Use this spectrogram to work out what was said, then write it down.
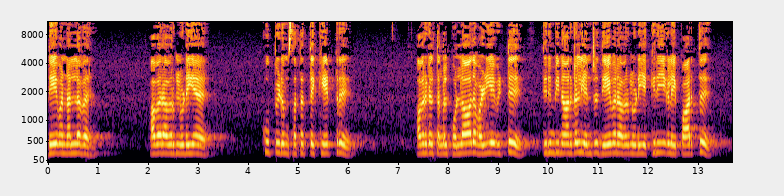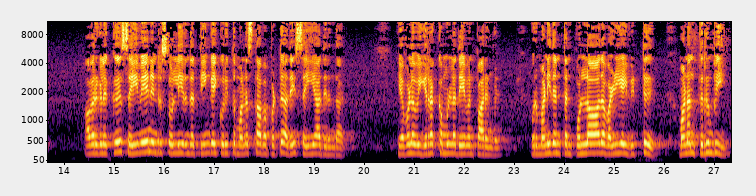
தேவன் நல்லவர். அவர் அவர்களுடைய கூப்பிடும் சத்தத்தை கேட்டு அவர்கள் தங்கள் பொல்லாத வழியை விட்டு திரும்பினார்கள் என்று தேவர் அவர்களுடைய கிரியைகளை பார்த்து அவர்களுக்கு செய்வேன் என்று சொல்லியிருந்த தீங்கை குறித்து மனஸ்தாபப்பட்டு அதை செய்யாதிருந்தார். எவ்வளவு இரக்கமுள்ள தேவன் பாருங்கள். ஒரு மனிதன் தன் பொல்லாத வழியை விட்டு மனம் திரும்பி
